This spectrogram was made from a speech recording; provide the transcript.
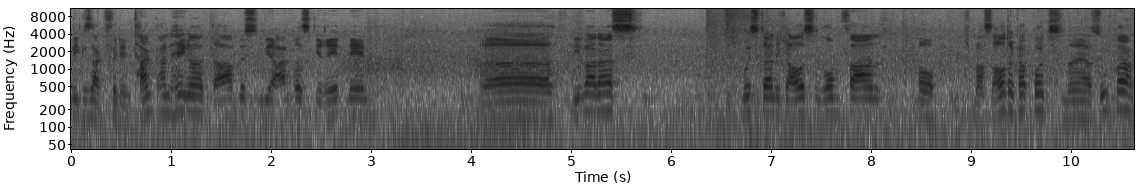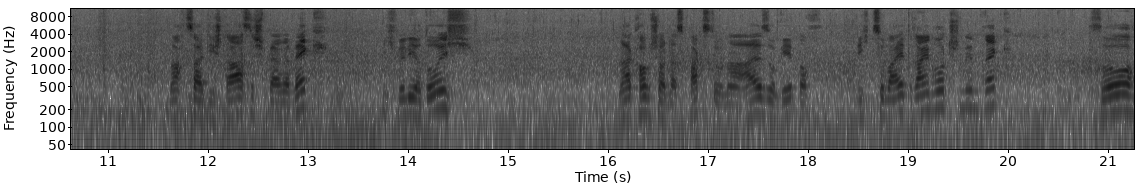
Wie gesagt, für den Tankanhänger, da müssen wir anderes Gerät nehmen. Äh, wie war das? Muss da nicht außen rumfahren. Oh, ich mach's Auto kaputt. Naja, super. Macht's halt die Straßensperre weg. Ich will hier durch. Na komm schon, das packst du. Na also, geht doch nicht zu weit reinrutschen in den Dreck. So,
